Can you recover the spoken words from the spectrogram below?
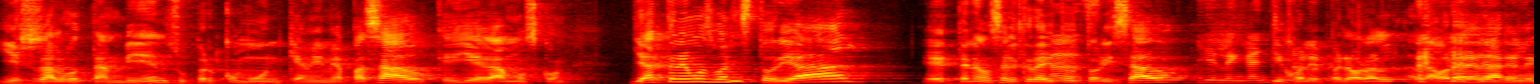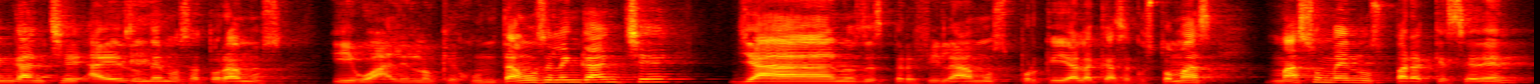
Y eso es algo también súper común que a mí me ha pasado, que llegamos con, ya tenemos buen historial, eh, tenemos el crédito Ah, sí. autorizado. Y el enganche Híjole, no pero ahora a la hora de dar el enganche, ahí es donde nos atoramos. Igual, en lo que juntamos el enganche, ya nos desperfilamos porque ya la casa costó más. Más o menos para que se den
